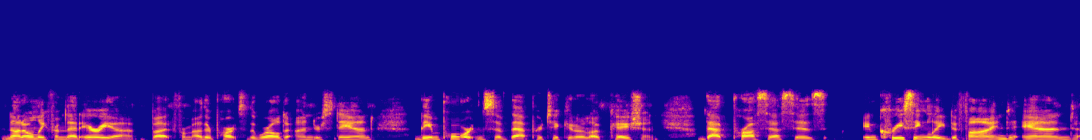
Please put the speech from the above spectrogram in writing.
not only from that area, but from other parts of the world to understand the importance of that particular location. That process is increasingly defined and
